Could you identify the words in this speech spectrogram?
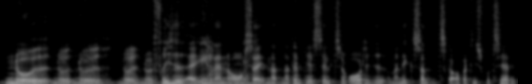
noget, noget, noget, noget, noget frihed af en ja, eller anden årsag, ja. når, når den bliver stillet til rådighed, og man ikke sådan skal op og diskutere det,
